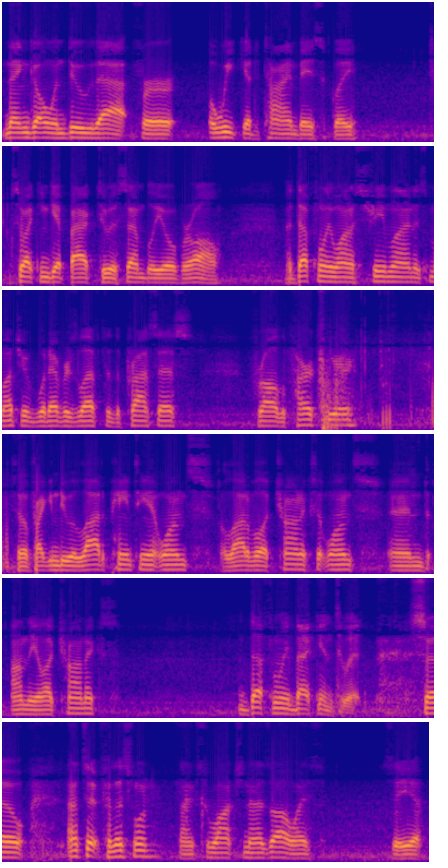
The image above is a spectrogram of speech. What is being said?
then go and do that for a week at a time basically. so I can get back to assembly overall. I definitely want to streamline as much of whatever's left of the process for all the parts here. So if I can do a lot of painting at once, a lot of electronics at once, and on the electronics, definitely back into it. So that's it for this one. Thanks for watching as always. See ya.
